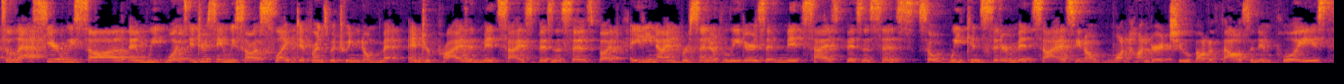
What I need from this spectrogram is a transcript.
So last year we saw, and we, what's interesting We saw a slight difference between you know enterprise and mid-sized businesses, but 89% of leaders at mid-sized businesses, so we consider mid-sized, you know, 100 to about a thousand employees,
